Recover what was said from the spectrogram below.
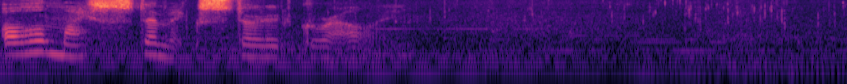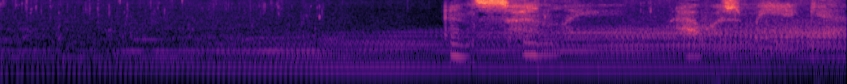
All my stomach started growling. And suddenly, I was me again.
